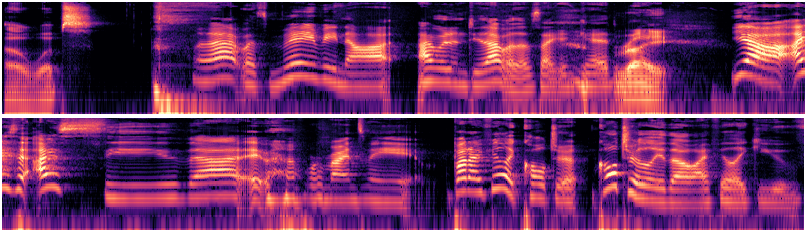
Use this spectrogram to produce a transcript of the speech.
oh, whoops. Well, that was maybe not. I wouldn't do that with a second kid. Right. Yeah, I I see that. It reminds me, but I feel like culture culturally though, I feel like you've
